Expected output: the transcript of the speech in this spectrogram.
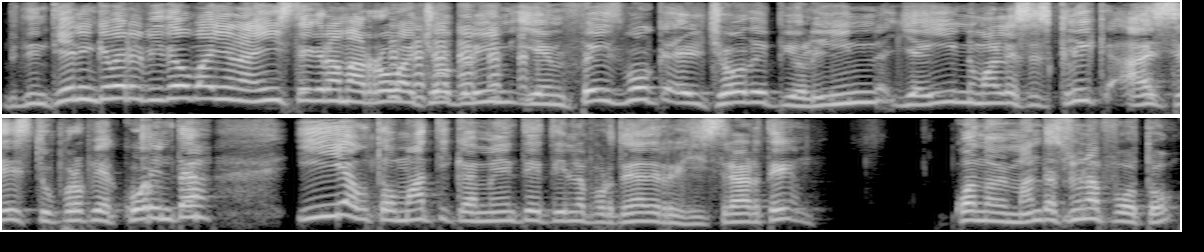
Tienen que ver el video, vayan a Instagram, arroba Choplin, y en Facebook, el show de Piolín. Y ahí nomás le haces clic, haces tu propia cuenta y automáticamente tienes la oportunidad de registrarte. Cuando me mandas una foto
